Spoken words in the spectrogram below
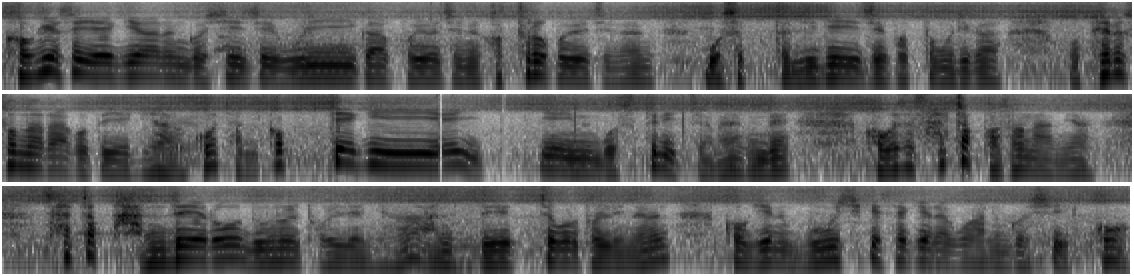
거기에서 얘기하는 것이 이제 우리가 보여지는 겉으로 보여지는 모습들 이게 이제 보통 우리가 뭐 페르소나라고도 얘기하고 자기 껍데기에 이- 있는 모습들이 있잖아요. 근데 거기서 살짝 벗어나면 살짝 반대로 눈을 돌리면 안 내적으로 돌리면 거기에는 무의식의 세계라고 하는 것이 있고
